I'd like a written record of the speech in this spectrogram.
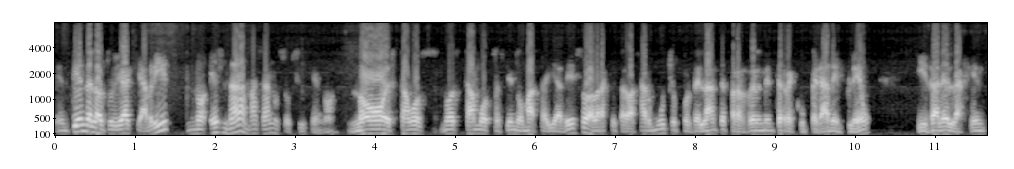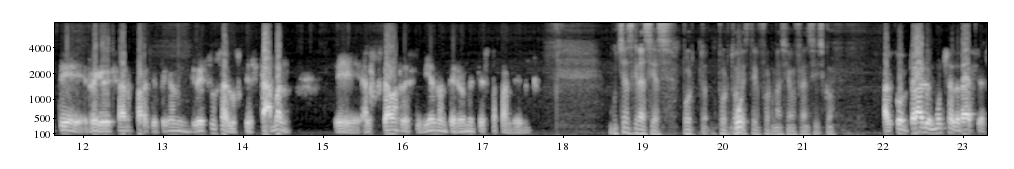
entienda la autoridad que abrir no es nada más darnos oxígeno. No estamos, no estamos haciendo más allá de eso. Habrá que trabajar mucho por delante para realmente recuperar empleo y darle a la gente regresar para que tengan ingresos a los que estaban, eh, a los que estaban recibiendo anteriormente esta pandemia. Muchas gracias por, por toda esta información, Francisco. Al contrario, muchas gracias.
